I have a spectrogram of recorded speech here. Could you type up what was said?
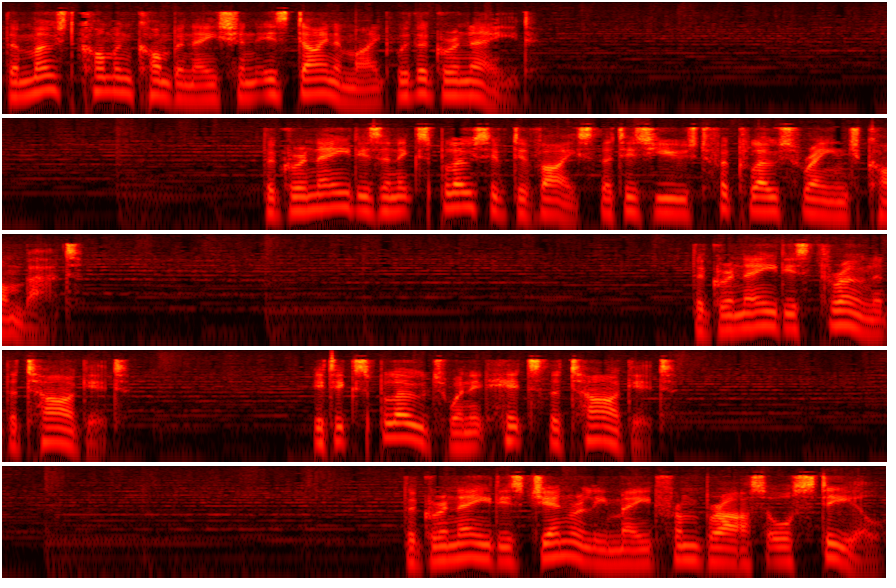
The most common combination is dynamite with a grenade. The grenade is an explosive device that is used for close-range combat. The grenade is thrown at the target. It explodes when it hits the target. The grenade is generally made from brass or steel.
